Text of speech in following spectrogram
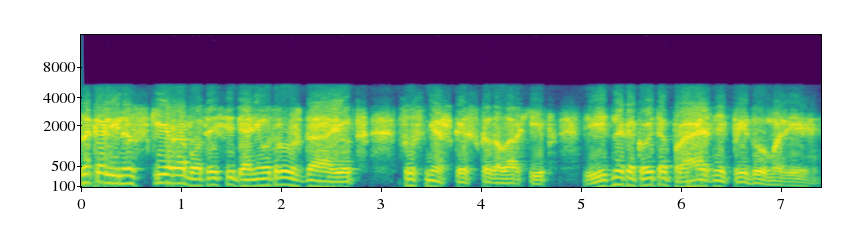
«Соколиновские работы себя не утруждают», — с усмешкой сказал Архип. «Видно, какой-то праздник придумали».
